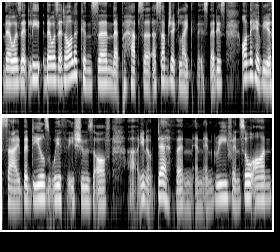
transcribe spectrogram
there was at least there was at all a concern that perhaps a, a subject like this, that is on the heavier side, that deals with issues of, uh, you know, death and, and, and grief and so on.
